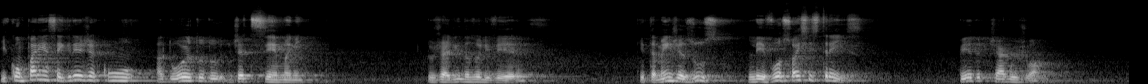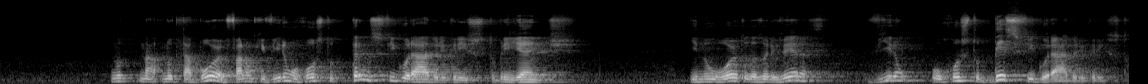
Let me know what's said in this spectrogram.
E comparem essa igreja com a do horto do Getsemane, do Jardim das Oliveiras, que também Jesus levou só esses três, Pedro, Tiago e João. No, na, no Tabor falam que viram o rosto transfigurado de Cristo, brilhante. E no Horto das Oliveiras viram o rosto desfigurado de Cristo.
